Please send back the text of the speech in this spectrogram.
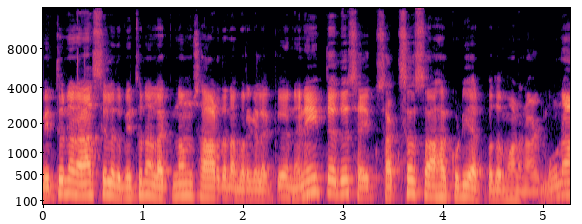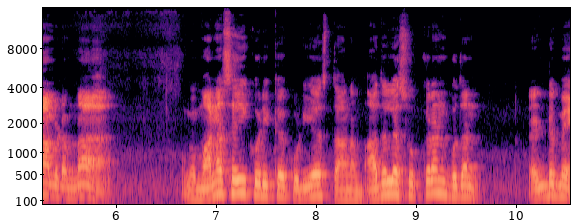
மிதுன ராசி அல்லது மிதுன லக்னம் சார்ந்த நபர்களுக்கு நினைத்தது சக்ஸஸ் ஆகக்கூடிய அற்புதமான நாள். மூணாம் இடம்னா உங்கள் மனசை குறிக்கக்கூடிய ஸ்தானம். அதில் சுக்கரன் புதன் ரெண்டுமே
